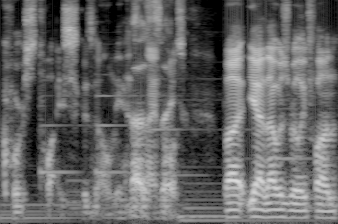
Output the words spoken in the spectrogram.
course twice because it only has nine sick. holes. But yeah, that was really fun.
